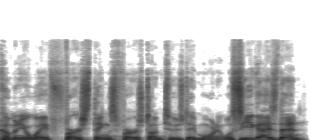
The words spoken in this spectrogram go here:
coming your way first things first on Tuesday morning. We'll see you guys then.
